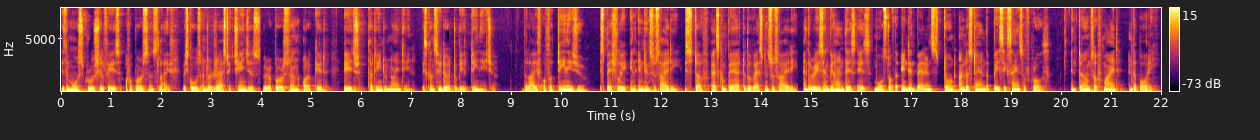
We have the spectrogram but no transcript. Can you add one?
is the most crucial phase of a person's life, which goes under drastic changes where a person or a kid aged 13 to 19 is considered to be a teenager. The life of a teenager, especially in Indian society, is tough as compared to the Western society. And the reason behind this is most of the Indian parents don't understand the basic science of growth in terms of mind and the body.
